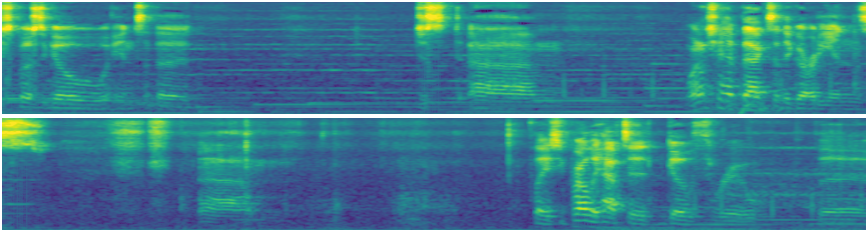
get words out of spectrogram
You're supposed to go into the just um, why don't you head back to the Guardians um, place? You probably have to go through the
